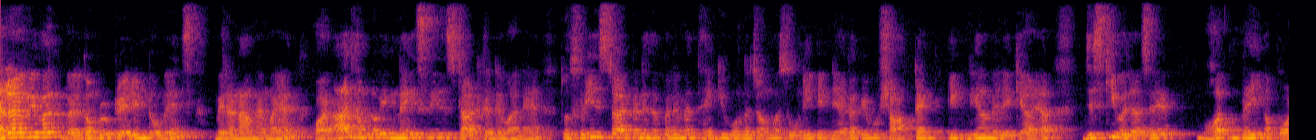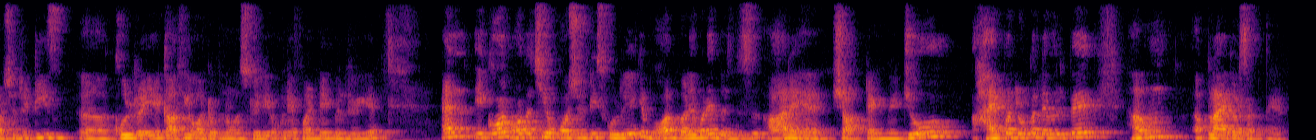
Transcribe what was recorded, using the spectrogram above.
Hello everyone welcome to trading domains मेरा नाम है मयंक और आज हम लोग एक नई सीरीज़ स्टार्ट करने वाले हैं। तो सीरीज़ स्टार्ट करने से पहले मैं थैंक यू बोलना चाहूँगा सोनी इंडिया का कि वो शार्क टैंक इंडिया में लेके आया, जिसकी वजह से बहुत नई अपॉर्चुनिटीज़ खुल रही है, काफ़ी ऑन्टरप्रनोर्स के लिए उन्हें फंडिंग मिल रही है। एंड एक और बहुत अच्छी अपॉर्चुनिटीज़ खुल रही है कि बहुत बड़े बड़े बिज़नेस आ रहे हैं शार्क टैंक में, जो हाइपर लोकल लेवल पे हम अप्लाई कर सकते हैं।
